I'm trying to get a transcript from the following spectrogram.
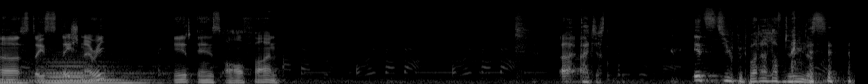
uh, stays stationary, it is all fine. I, I just... It's stupid, but I love doing this.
